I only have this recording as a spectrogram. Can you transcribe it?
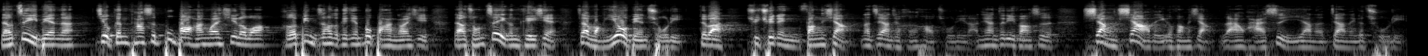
然后这一边呢就跟它是不包含关系了哦，合并之后的 K 线不包含关系，然后从这一根 K 线再往右边处理，对吧？去确定方向，那这样就很好处理了。你看这地方是向下的一个方向，然后还是一样的这样的一个处理，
